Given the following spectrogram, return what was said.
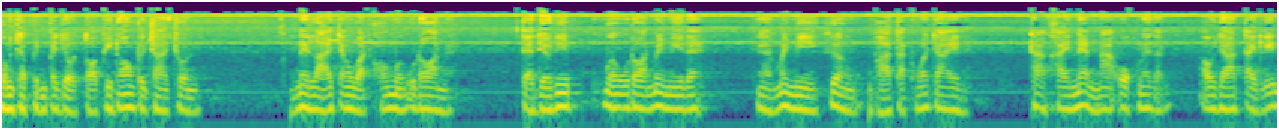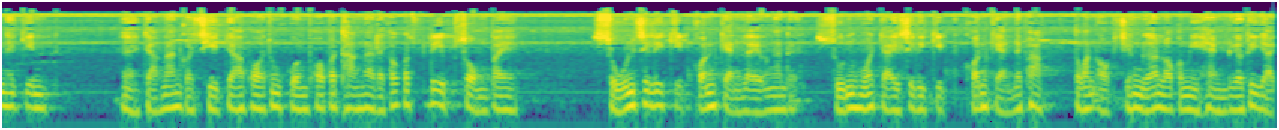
คงจะเป็นประโยชน์ต่อพี่น้องประชาชน ในหลายจังหวัดของเมืองอุดร แต่เดี๋ยวนี้เมืองอุดรไม่มีเลยไม่มีเครื่องผ่าตัดหัวใจ ถ้าใครแน่นหน้าอกเนี่ยกันเอายาไตลิ้นให้กิน จากนั้นก็ฉีดยาพอทุกควรพอประทังได้แล้วเขาก็รีบส่งไป ศูนย์สิริกิตขอนแก่นเลยว่างั้นเลยศูนย์หัวใจสิริกิตขอนแก่นในภาคตะวันออกเฉียงเหนือ เราก็มีแห่งเดียวที่ใหญ่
